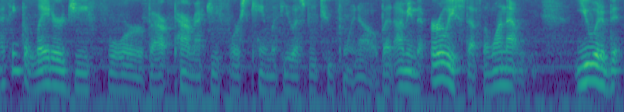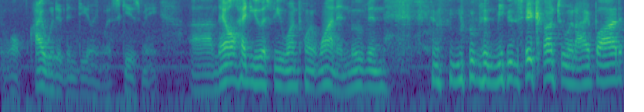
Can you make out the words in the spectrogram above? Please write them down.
I think the later G4 Power Mac G4s came with USB 2.0, but I mean the early stuff, the one that you would have been, well, I would have been dealing with, excuse me. Um, they all had USB 1.1 and moving moving music onto an iPod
